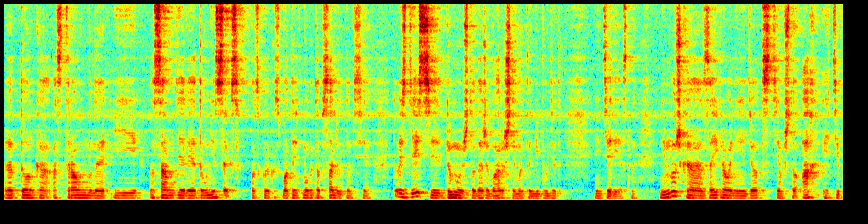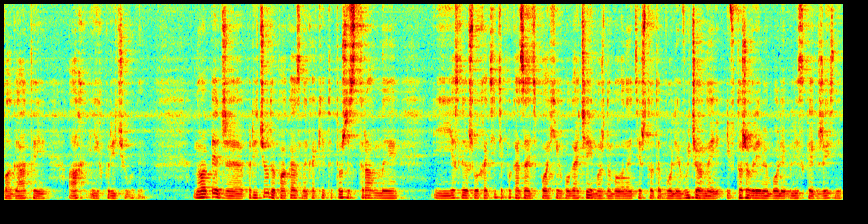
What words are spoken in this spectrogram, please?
э, тонко, остроумно, и на самом деле это унисекс, поскольку смотреть могут абсолютно все, то здесь, думаю, что даже барышням это не будет интересно. Немножко заигрывание идет с тем, что ах, эти богатые, ах, их причуды. Но опять же, причуды показаны какие-то тоже странные, и если уж вы хотите показать плохих богачей, можно было найти что-то более вычурное и в то же время более близкое к жизни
